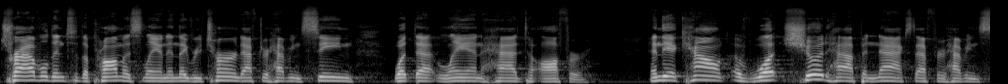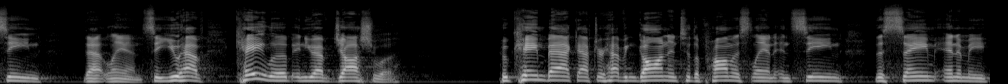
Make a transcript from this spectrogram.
traveled into the promised land and they returned after having seen what that land had to offer. And the account of what should happen next after having seen that land. See, you have Caleb and you have Joshua who came back after having gone into the promised land and seen the same enemy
